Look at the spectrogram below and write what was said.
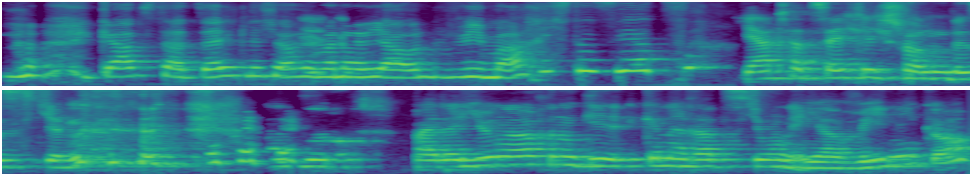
Gab es tatsächlich auch jemanden, ja, und wie mache ich das jetzt? Ja, tatsächlich schon ein bisschen. also bei der jüngeren Generation eher weniger,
